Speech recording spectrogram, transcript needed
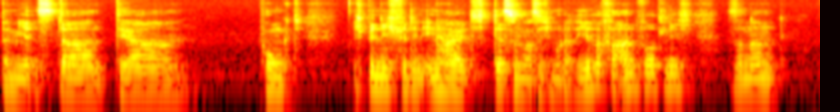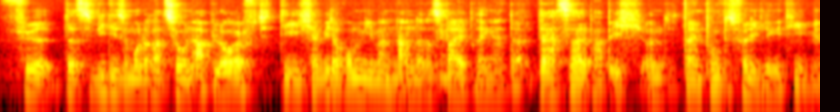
Bei mir ist da der Punkt, ich bin nicht für den Inhalt dessen, was ich moderiere, verantwortlich, sondern für das, wie diese Moderation abläuft, die ich ja wiederum jemandem anderes mhm. beibringe. Da, deshalb habe ich, und dein Punkt ist völlig legitim. Ja.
